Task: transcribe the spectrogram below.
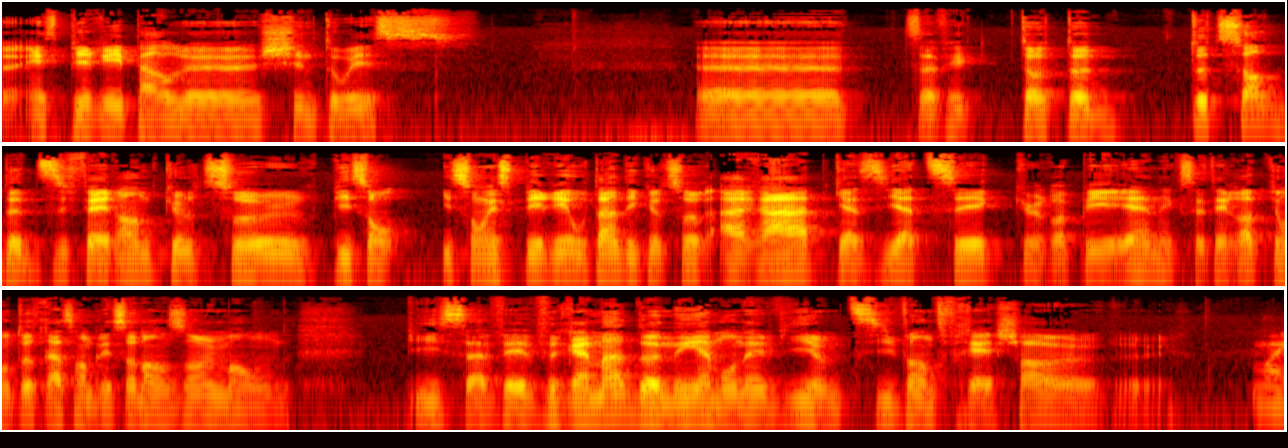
euh, inspirée par le Shintoïsme. Euh, ça fait t'as, toutes sortes de différentes cultures, puis ils sont, ils sont inspirés autant des cultures arabes qu'asiatiques, européennes, etc. Puis ils ont tous rassemblé ça dans un monde. Puis ça avait vraiment donné, à mon avis, un petit vent de fraîcheur. Oui.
